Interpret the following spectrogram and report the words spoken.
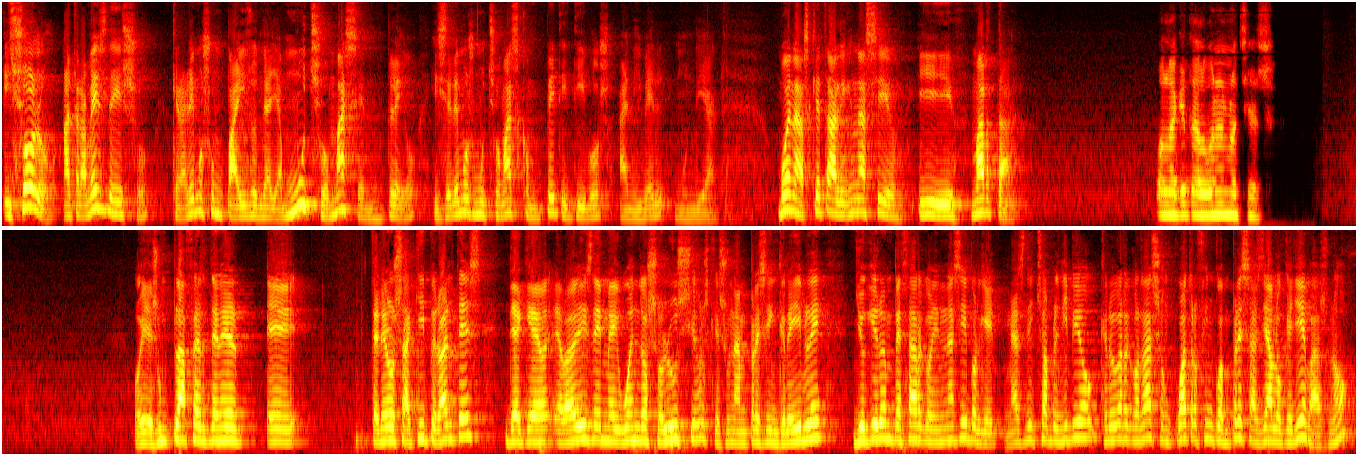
Y solo a través de eso crearemos un país donde haya mucho más empleo y seremos mucho más competitivos a nivel mundial. Buenas, ¿qué tal Ignacio y Marta? Hola, ¿qué tal? Buenas noches. Oye, es un placer tener, eh, teneros aquí, pero antes de que habléis de Maywendo Solutions, que es una empresa increíble, yo quiero empezar con Ignacio porque me has dicho al principio, creo que recordar, son cuatro o cinco empresas ya lo que llevas, ¿no?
